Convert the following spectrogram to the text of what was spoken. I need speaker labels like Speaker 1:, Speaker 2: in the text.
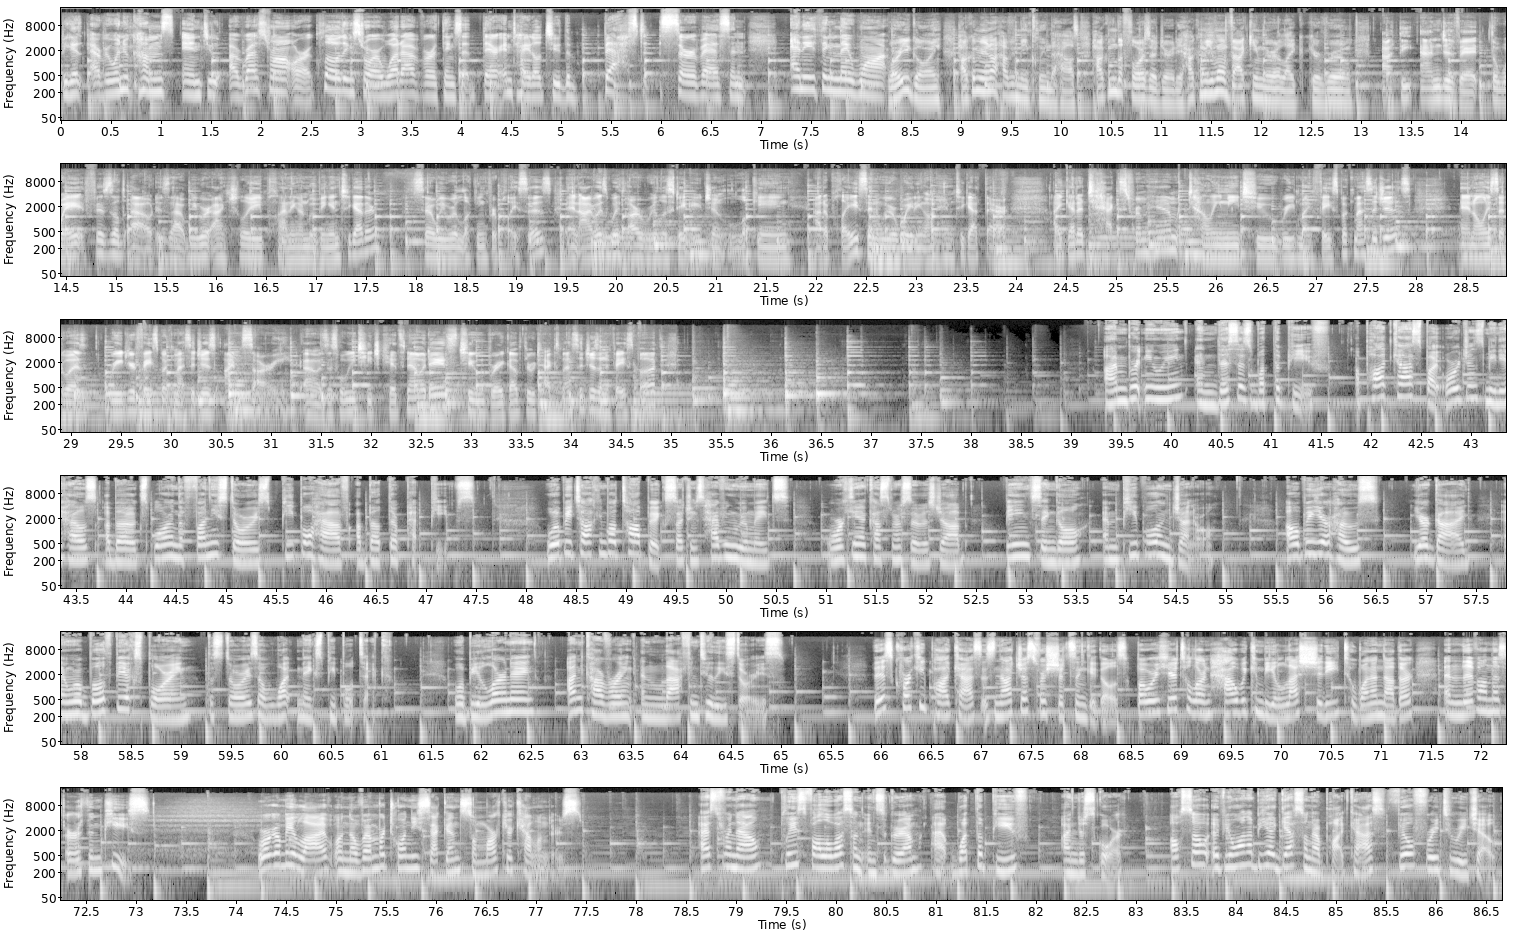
Speaker 1: because everyone who comes into a restaurant or a clothing store or whatever thinks that they're entitled to the best service and anything they want.
Speaker 2: Where are you going? How come you're not having me clean the house? How come the floors are dirty? How come you won't vacuum your like your room?
Speaker 3: At the end of it, the way it fizzled out is that we were actually planning on moving in together. So we were looking for places, and I was with our real estate agent looking at a place, and we were waiting on him to get there. I get a text from him telling me to read my Facebook messages, and all he said was, "Read your Facebook messages. I'm sorry." Uh, is this what we teach kids nowadays to break up through text messages and Facebook?
Speaker 4: I'm Brittany Ween, and this is What the Peeve, a podcast by Origins Media House about exploring the funny stories people have about their pet peeves. We'll be talking about topics such as having roommates, working a customer service job, being single, and people in general. I'll be your host, your guide, and we'll both be exploring the stories of what makes people tick. We'll be learning, uncovering, and laughing to these stories. This quirky podcast is not just for shits and giggles, but we're here to learn how we can be less shitty to one another and live on this earth in peace. We're gonna be live on November 22nd, so mark your calendars. As for now, please follow us on Instagram at whatthepeeve underscore. Also, if you want to be a guest on our podcast, feel free to reach out.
